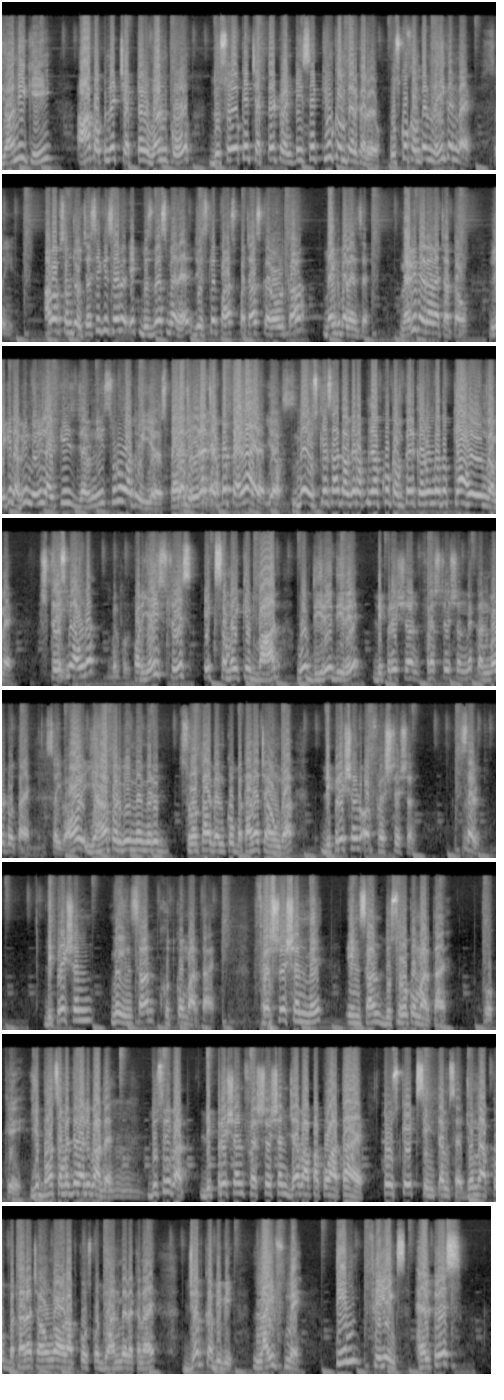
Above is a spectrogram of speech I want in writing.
यानी कि आप अपने चैप्टर वन को दूसरों के चैप्टर ट्वेंटी से क्यों कंपेयर कर रहे हो? उसको कंपेयर नहीं करना है। सही है। अब आप समझो जैसे कि सर एक बिजनेसमैन है जिसके पास 50 करोड़ का बैंक बैलेंस है। मैं भी बनाना चाहता हूँ। लेकिन अभी मेरी लाइफ की जर्नी शुरुआत हुई है। Yes, पहला तो मेरा चैप्टर पहला है। Yes. मैं उसके साथ अगर अपने आप को कंपेयर करूँगा तो क्या होऊँगा मैं? स्ट्रेस में आऊँगा? बिल्कुल। और यही स्ट्रेस एक समय के बाद वो धीरे धीरे डिप्रेशन फ्रस्ट्रेशन में कन्वर्ट होता है। सही बात। और यहाँ पर भी मैं मेरे श्रोतागण को बताना चाहूँगा डिप्रेशन और फ्रस्ट्रेशन सर डिप्रेशन में इंसान खुद को मारता है। फ्रस्ट्रेशन में इंसान दूसरों को मारता है। ओके। ये बहुत समझने वाली बात है। दूसरी बात डिप्रेशन फ्रस्ट्रेशन जब आपको आता है तो उसके एक सिम्टम्स है जो मैं आपको बताना चाहूँगा और आपको उसको ध्यान में रखना है। जब कभी भी लाइफ में तीन feelings helpless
